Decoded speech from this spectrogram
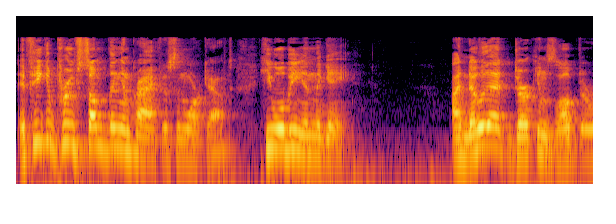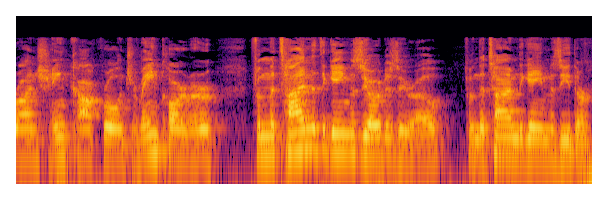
If he can prove something in practice and workout, he will be in the game. I know that Durkin's loved to run Shane Cockerille and Jermaine Carter from the time that the game is 0 to 0, from the time the game is either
